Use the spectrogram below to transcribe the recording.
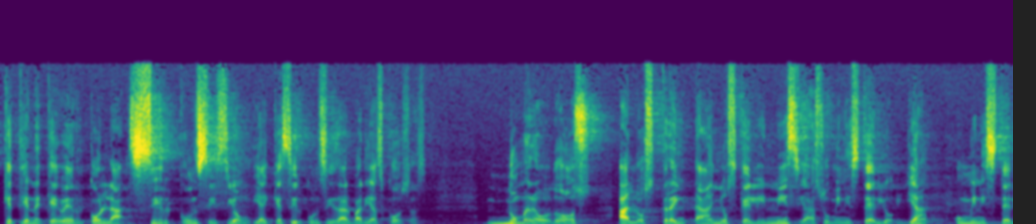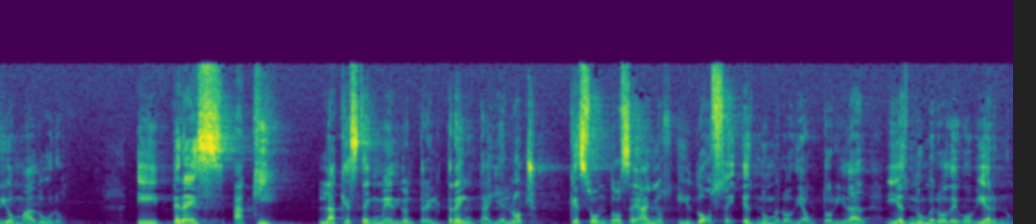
que tiene que ver con la circuncisión y hay que circuncidar varias cosas. Número dos, a los 30 años que él inicia su ministerio, ya un ministerio maduro. Y tres, aquí, la que está en medio entre el 30 y el 8, que son 12 años, y 12 es número de autoridad y es número de gobierno.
